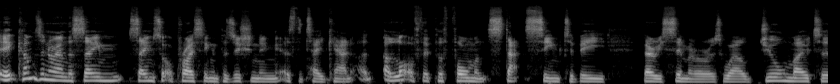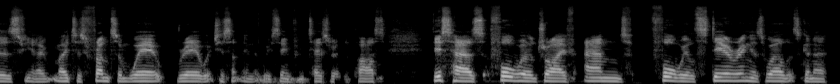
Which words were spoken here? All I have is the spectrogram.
it comes in around the same same sort of pricing and positioning as the Taycan. A, a lot of the performance stats seem to be very similar as well. Dual motors, you know, motors front and rear, rear, which is something that we've seen from mm. Tesla in the past. This has four wheel drive and four wheel steering as well. That's going to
